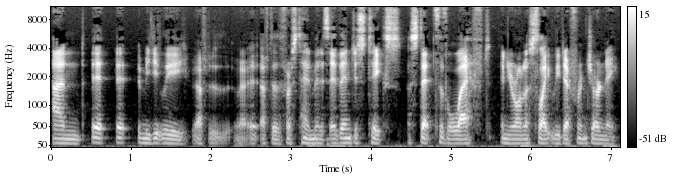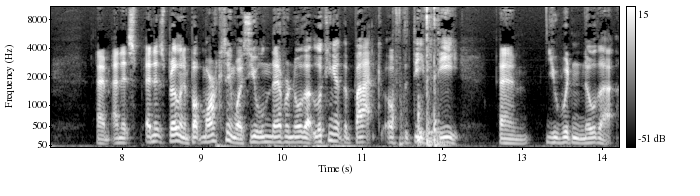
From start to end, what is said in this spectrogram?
and it, it immediately after after the first ten minutes, it then just takes a step to the left, and you're on a slightly different journey, um, and it's and it's brilliant. But marketing wise, you will never know that. Looking at the back of the DVD, um, you wouldn't know that.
